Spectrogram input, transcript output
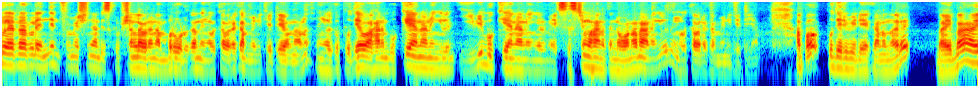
റിലേറ്റഡ് ആയിട്ടുള്ള എന്ത് ഇൻഫർമേഷൻ ഞാൻ ഡിസ്ക്രിപ്ഷനിൽ അവരെ നമ്പർ കൊടുക്കാം. നിങ്ങൾക്ക് അവരെ കമ്മ്യൂണിക്കേറ്റ് ചെയ്യാവുന്നതാണ്. നിങ്ങൾക്ക് പുതിയ വാഹനം ബുക്ക് ചെയ്യാനാണെങ്കിലും ഇ വി ബുക്ക് ചെയ്യാനാണെങ്കിലും എക്സിസ്റ്റിംഗ് വാഹനത്തിന്റെ ഓണർ ആണെങ്കിലും നിങ്ങൾക്ക് അവരെ കമ്മ്യൂണിക്കേറ്റ് ചെയ്യാം. അപ്പോൾ പുതിയൊരു വീഡിയോ കാണുന്നവരെ ബൈ ബൈ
